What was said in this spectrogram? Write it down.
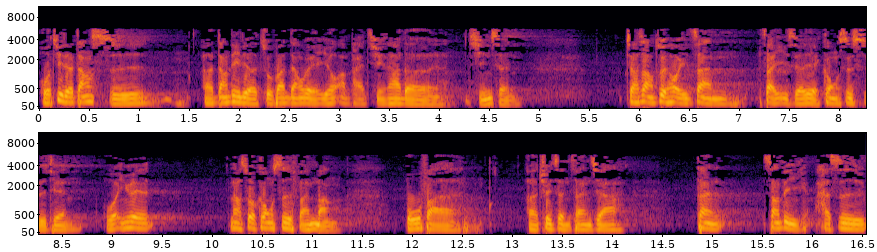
我记得当时，呃，当地的主办单位有安排其他的行程，加上最后一站在以色列共事十天。我因为那时候公事繁忙，无法呃确诊参加，但上帝还是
